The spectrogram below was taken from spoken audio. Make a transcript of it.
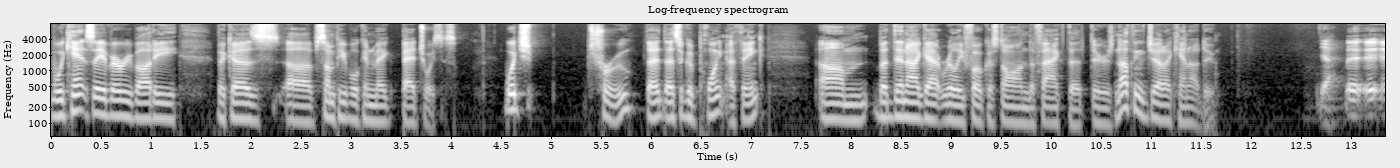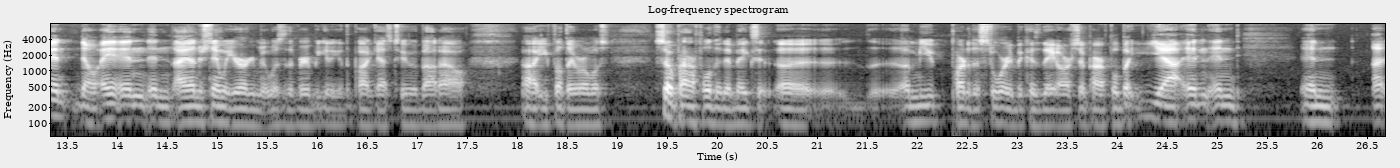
We can't save everybody because uh, some people can make bad choices, which true. That that's a good point. I think. Um, but then I got really focused on the fact that there's nothing the Jedi cannot do. Yeah, and, no, and and I understand what your argument was at the very beginning of the podcast too about how uh, you felt they were almost so powerful that it makes it uh, a mute part of the story because they are so powerful. But yeah, and and and I,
